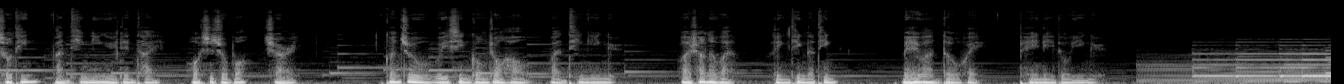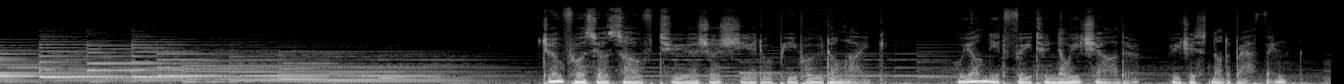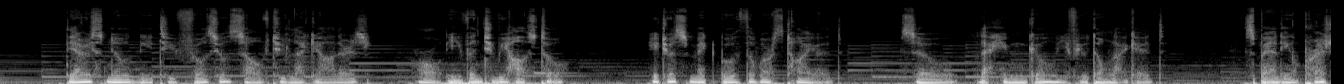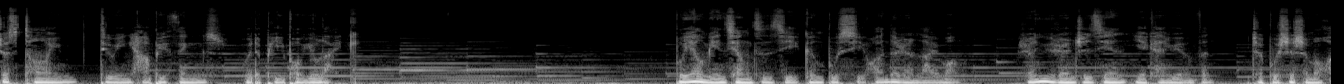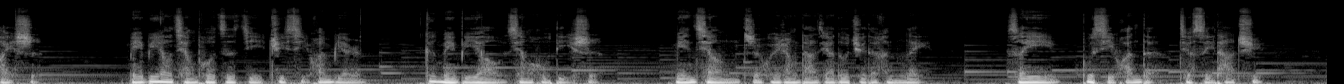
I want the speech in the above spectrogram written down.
收听晚听英语电台，我是主播 Cherry。关注微信公众号“晚听英语”，晚上的晚，聆听的听，每晚都会陪你读英语。Don't force yourself to associate with people you don't like. We all need free to know each other, which is not a bad thing. There is no need to force yourself to like others, or even to be hostile. It just makes both of us tired. So let him go if you don't like it. Spending your precious time doing happy things with the people you like. 不要勉强自己跟不喜欢的人来往，人与人之间也看缘分，这不是什么坏事。没必要强迫自己去喜欢别人， 更没必要相互敌视，勉强只会让大家都觉得很累。所以不喜欢的就随他去，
